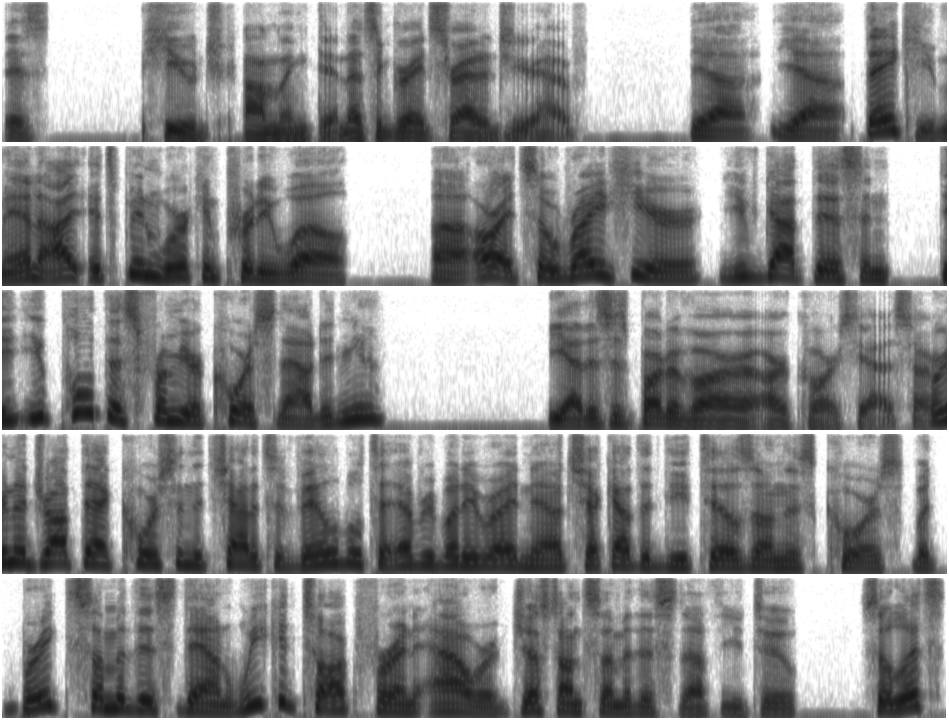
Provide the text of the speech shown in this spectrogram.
is huge on LinkedIn. That's a great strategy you have. Yeah, yeah. Thank you, man. I, it's been working pretty well. Uh, all right, so right here, you've got this, and did you pulled this from your course now, didn't you? Yeah, this is part of our our course. Yeah, sorry. We're going to drop that course in the chat. It's available to everybody right now. Check out the details on this course, but break some of this down. We could talk for an hour just on some of this stuff, you two. So let's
